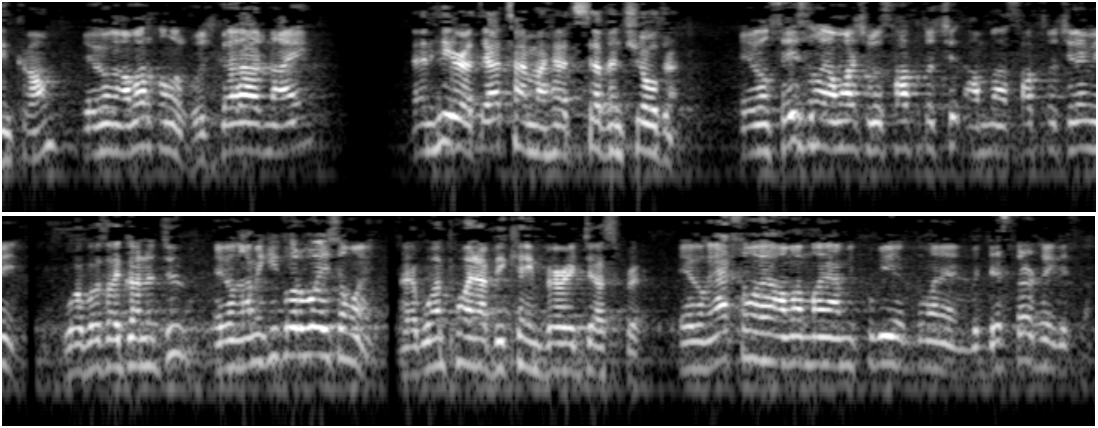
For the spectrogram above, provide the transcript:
income. এবং আমার কোনো রোজগার আর নাই And here at that time I had seven children. এবং সেই সময় আমার ছিল সাতটা ছে- আমার সাতটা ছেলে মেয়ে What was I going to do? এবং আমি কি করবো এই সময় At one point I became very desperate. এবং এক সময় আমার মানে আমি খুবই একদম মানে ডেসপারেট হয়ে গেছিলাম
